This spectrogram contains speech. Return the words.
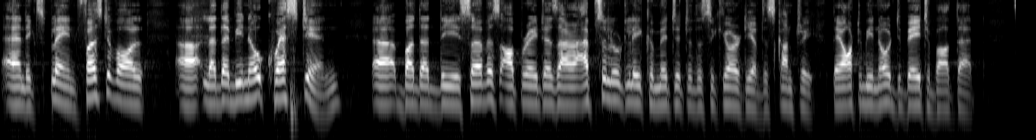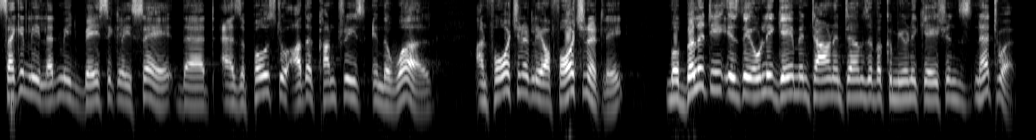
and explain. First of all, uh, let there be no question uh, but that the service operators are absolutely committed to the security of this country. There ought to be no debate about that. Secondly, let me basically say that as opposed to other countries in the world, unfortunately or fortunately, mobility is the only game in town in terms of a communications network.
